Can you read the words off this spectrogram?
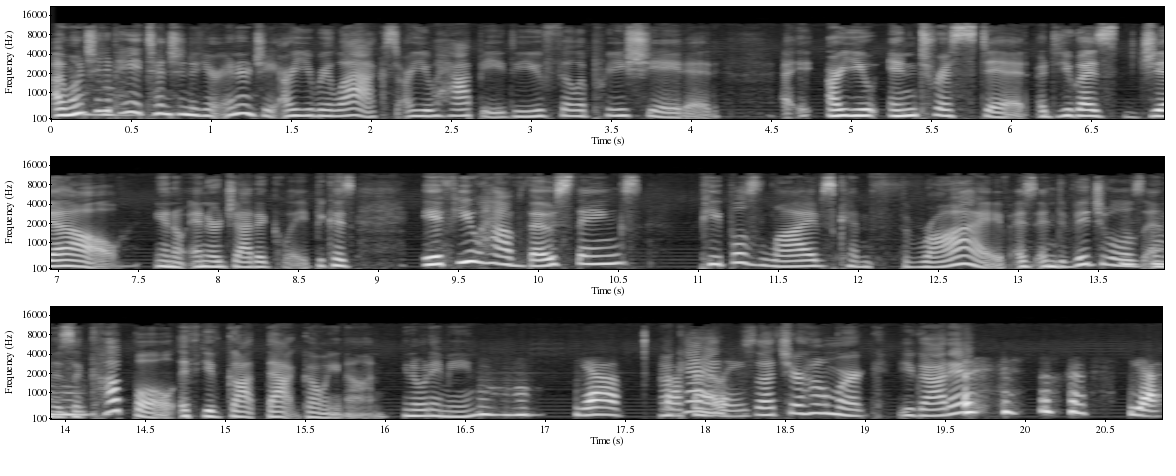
i want you to pay attention to your energy are you relaxed are you happy do you feel appreciated Uh, are you interested do you guys gel you know energetically because if you have those things people's lives can thrive as individuals and as a Mhm. couple if you've got that going on you know what i mean Mhm. Yeah, okay definitely. so that's your homework you got it yes.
